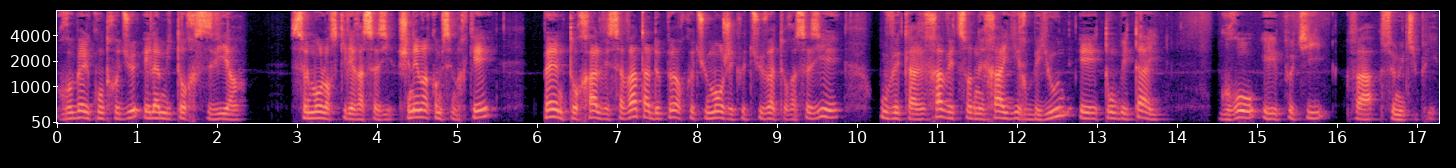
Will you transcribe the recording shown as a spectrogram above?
rebelle contre Dieu et la mitor svia, seulement lorsqu'il est rassasié. Chez comme c'est marqué, pen tochal vesavata, de peur que tu manges et que tu vas te rassasier, ou vekarecha vetsonecha yirbeyun, et ton bétail gros et petit va se multiplier.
